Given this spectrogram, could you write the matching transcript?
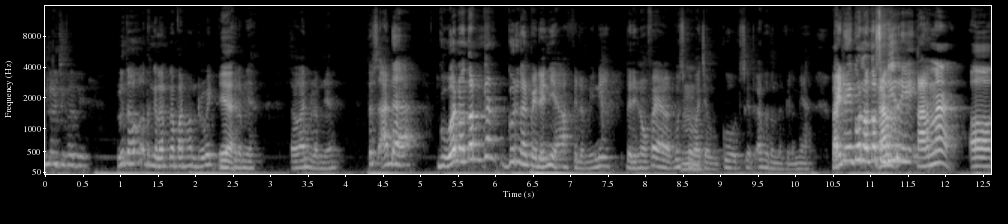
lu coba nih lu tahu kok tenggelam kapan Wonderwake Iya. filmnya tahu kan filmnya terus ada gua nonton kan gua dengan pedenya ah film ini dari novel gua suka baca buku terus ah gua tonton filmnya pede gua nonton Kar- sendiri Karena eh,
